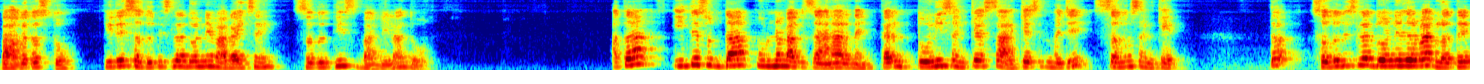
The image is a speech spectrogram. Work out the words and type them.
भागत असतो. तिथे सदोतीसला दोनने भागायचं आहे सदोतीस भागीला दोन. आता इथे सुद्धा पूर्ण भाग जाणार नाही. कारण दोन्ही संख्या सारख्याच आहेत, म्हणजे समसंख्या आहेत. तर सदोतीसला दोनने जर भागलं तर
